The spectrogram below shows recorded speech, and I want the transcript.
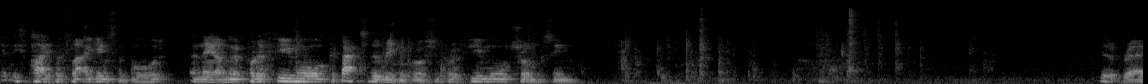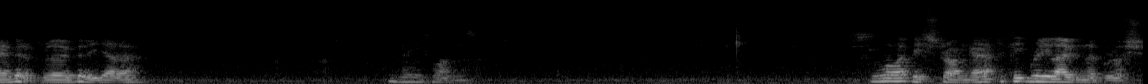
Get this paper flat against the board and then I'm going to put a few more, go back to the rigger brush and put a few more trunks in. Bit of brown, bit of blue, bit of yellow. And these ones. Slightly stronger, I have to keep reloading the brush.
